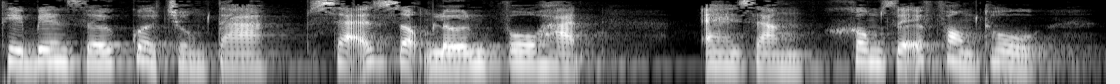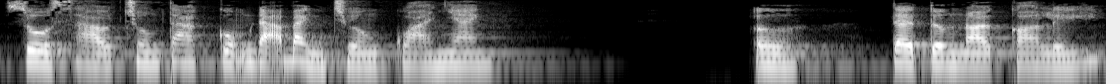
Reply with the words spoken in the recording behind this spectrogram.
thì biên giới của chúng ta sẽ rộng lớn vô hạn. E rằng không dễ phòng thủ, dù sao chúng ta cũng đã bành trướng quá nhanh. Ừ, tề tướng nói có lý,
